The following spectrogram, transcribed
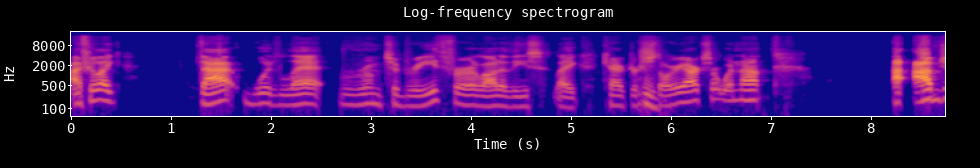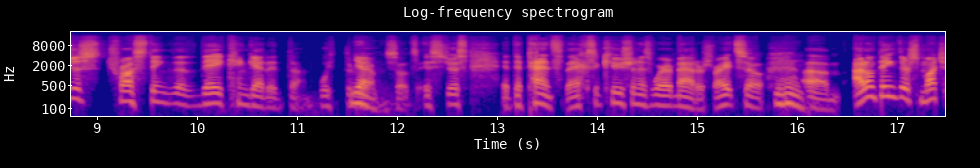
I feel like that would let room to breathe for a lot of these like character mm. story arcs or whatnot. I, am just trusting that they can get it done with three yeah. episodes. It's just it depends. The execution is where it matters, right? So mm-hmm. um, I don't think there's much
